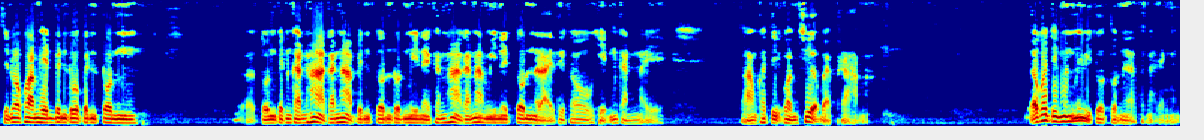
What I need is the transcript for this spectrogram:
เห็นว่าความเห็นเป็นตัวเป็นตน ตนเป็นขันห้าขันห้าเป็นตนตนมีในขันห้าขันห้ามีในตนอะไรที่เขาเห็นกันในตามคติความเชื่อแบบพราหมณ์แล้วก็จริงมันไม่มีตัวตนในลักษณะอย่างนั้น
